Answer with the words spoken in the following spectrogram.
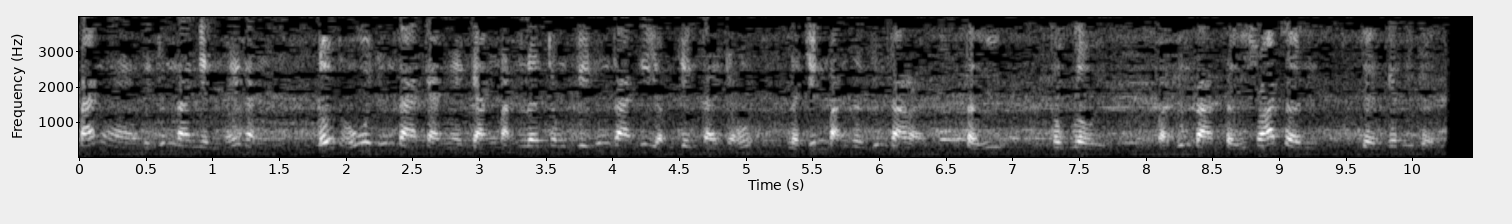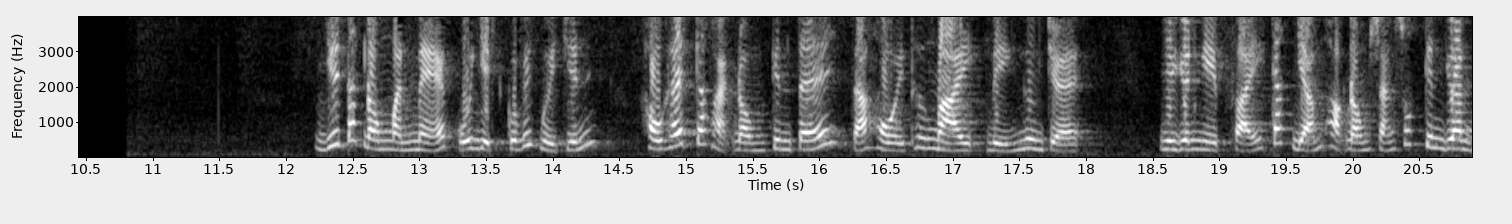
bán hàng thì chúng ta nhìn thấy rằng đối thủ của chúng ta càng ngày càng mạnh lên trong khi chúng ta cứ dậm chân tại chỗ là chính bản thân chúng ta là tự thụt lùi và chúng ta tự xóa trên trên cái thị trường. Dưới tác động mạnh mẽ của dịch Covid-19, hầu hết các hoạt động kinh tế, xã hội, thương mại bị ngưng trệ. Nhiều doanh nghiệp phải cắt giảm hoạt động sản xuất kinh doanh,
